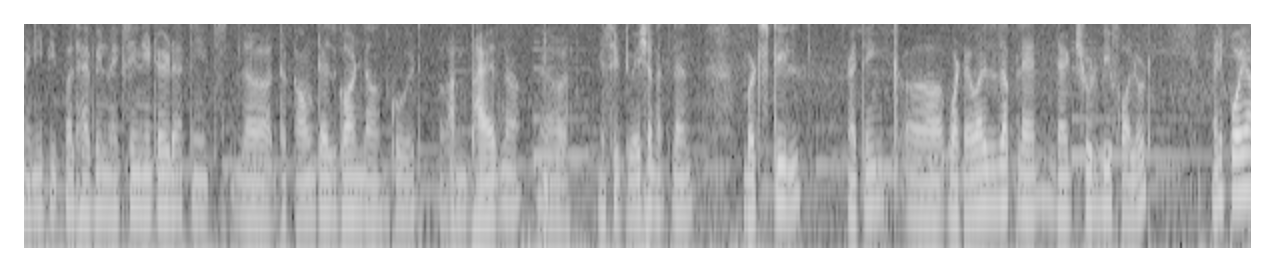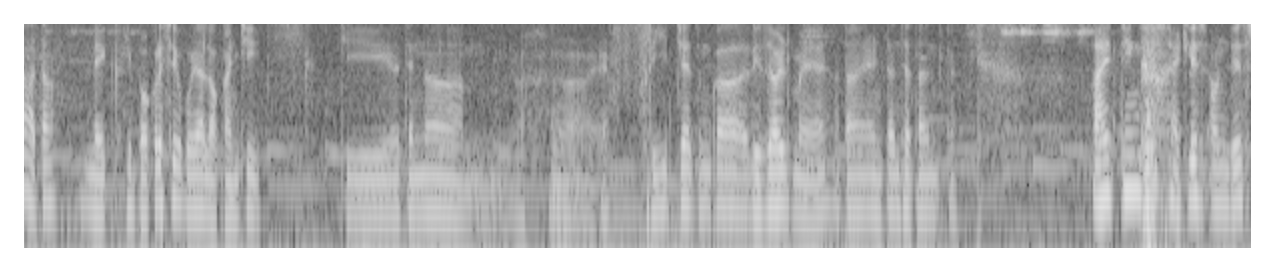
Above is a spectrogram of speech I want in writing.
many people have been vaccinated I think it's the count has gone down Covid आमी भायर ना ह्या सिट्युएशनांतल्यान but still I think whatever is the plan that should be followed आनी पळोवया आतां लायक हिपोक्रेसी पळोवया लोकांची. की तेन्ना फ्रीचे तुमकां रिजल्ट मेळ्ळे आतां एंट्रन्स येता I think at least on this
